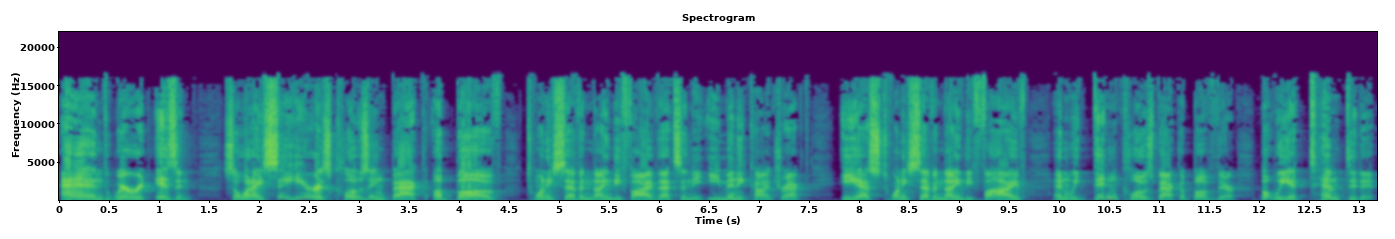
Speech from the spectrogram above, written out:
and where it isn't. So what I say here is closing back above 27.95, that's in the E mini contract, ES 27.95 and we didn't close back above there, but we attempted it,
